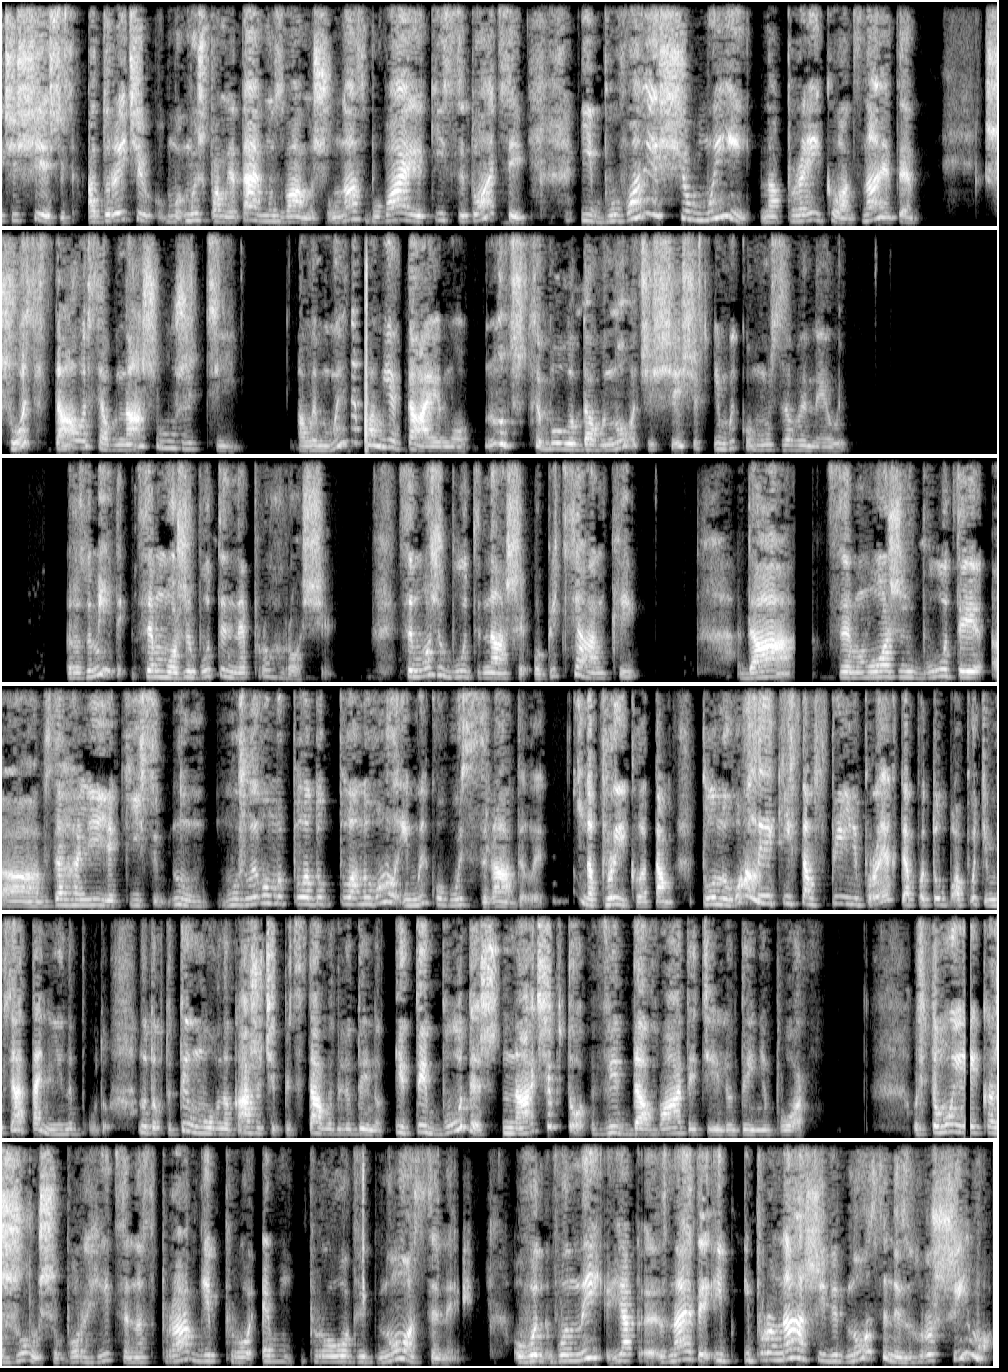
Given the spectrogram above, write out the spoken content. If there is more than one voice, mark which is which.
Speaker 1: чи ще щось. А до речі, ми ж пам'ятаємо з вами, що у нас буває якісь ситуації, і буває, що ми, наприклад, знаєте, щось сталося в нашому житті. Але ми не пам'ятаємо, ну це було давно чи ще щось, і ми комусь завинили. Розумієте, це може бути не про гроші. Це може бути наші обіцянки, да? Це може бути а, взагалі якісь, ну, можливо, ми планували і ми когось зрадили. Ну, Наприклад, там планували якісь там спільні проекти, а потім, а потім взяти, та ні, не буду. Ну, тобто, ти, умовно кажучи, підставив людину, і ти будеш начебто віддавати тій людині борг. Ось тому я і кажу, що борги це насправді про, ем, про відносини. Вон- Вони, як е, знаєте, і, і про наші відносини з грошима,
